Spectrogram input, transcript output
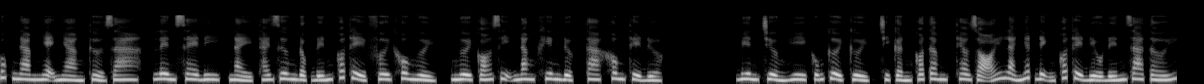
Khúc Nam nhẹ nhàng thở ra, lên xe đi, này Thái Dương độc đến có thể phơi khô người, người có dị năng khiêng được ta không thể được. Biên trường Hy cũng cười cười, chỉ cần có tâm theo dõi là nhất định có thể điều đến ra tới,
